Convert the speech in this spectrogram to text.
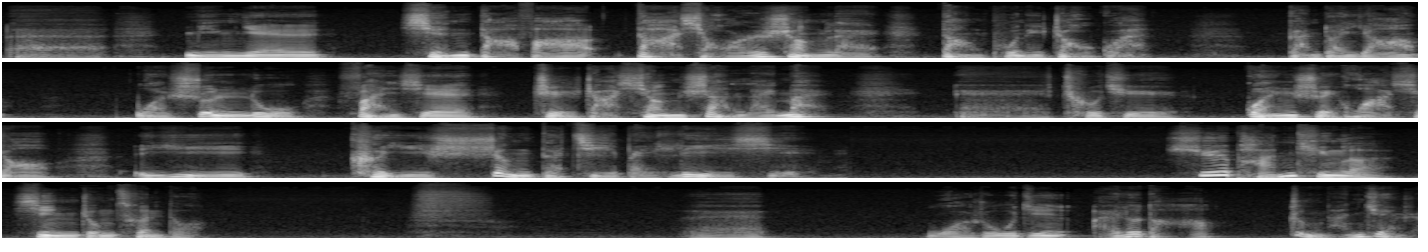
呃，明年先打发大小儿上来当铺内照管，赶断羊，我顺路贩些制扎香扇来卖，呃，出去。关税花销，亦可以剩得几倍利息。薛蟠听了，心中忖度：“哎，我如今挨了打，正难见人，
